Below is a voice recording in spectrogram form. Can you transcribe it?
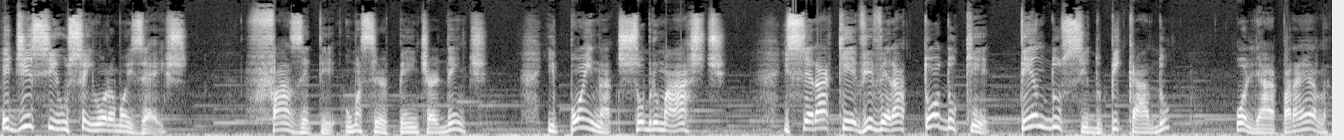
E disse o Senhor a Moisés: Faze-te uma serpente ardente e põe-na sobre uma haste, e será que viverá todo o que, tendo sido picado, olhar para ela.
